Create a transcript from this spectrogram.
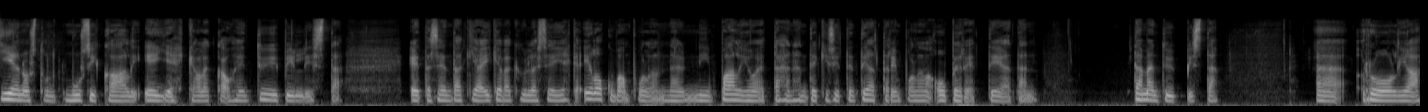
hienostunut musikaali ei ehkä ole kauhean tyypillistä että sen takia ikävä kyllä se ei ehkä elokuvan puolella näy niin paljon, että hän teki sitten teatterin puolella operetteja ja tämän, tämän tyyppistä ää, roolia,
